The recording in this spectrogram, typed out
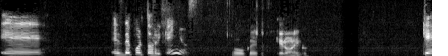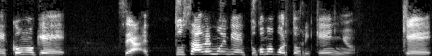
eh, es de puertorriqueños, Ok. Qué irónico. que es como que, o sea, tú sabes muy bien, tú como puertorriqueño, que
